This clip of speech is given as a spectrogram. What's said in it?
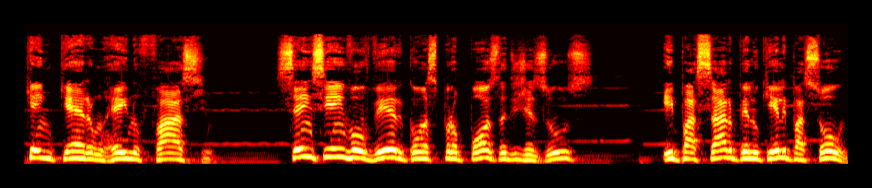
Quem quer um reino fácil, sem se envolver com as propostas de Jesus, e passar pelo que ele passou,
